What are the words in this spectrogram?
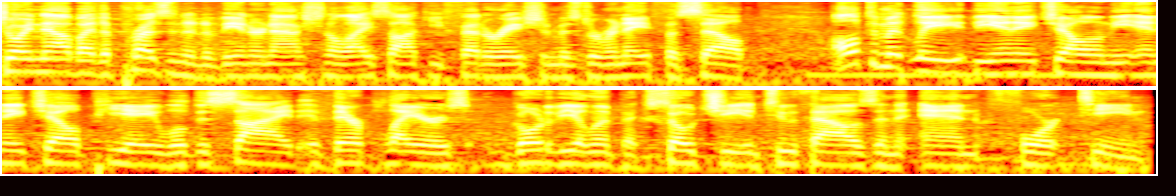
Joined now by the president of the International Ice Hockey Federation, Mr. Rene Fasel. Ultimately, the NHL and the NHLPA will decide if their players go to the Olympics, Sochi in 2014.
